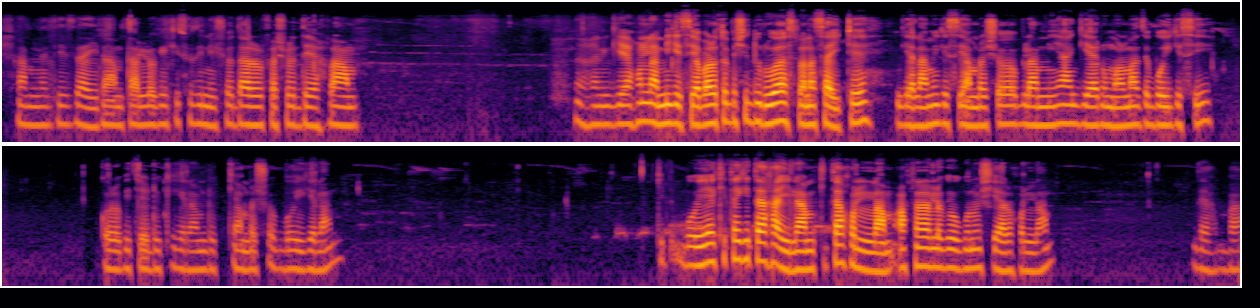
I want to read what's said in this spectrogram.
সামনে দিয়ে যাইরাম। তার লগে কিছু জিনিসও দাঁড়ার পাশে দেখলাম এখন গিয়ে এখন লামি গেছি আবার তো বেশি দূরও আসলো না সাইটে গেলামই গেছি, আমরা সব লামিয়া গিয়া রুমের মাঝে বই গেছি। ঘরের ভিতরে ঢুকে গেলাম, ঢুকে আমরা সব বই গেলাম। বইয়া কিতা কিতা খাইলাম, কিতা করলাম আপনার লগে ওগুলো শেয়ার করলাম দেখবা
